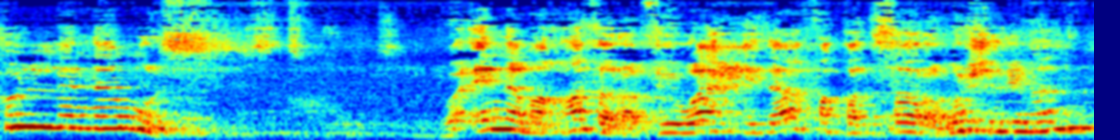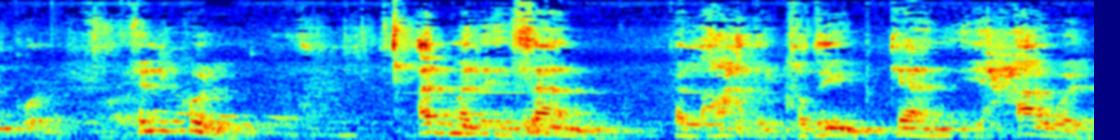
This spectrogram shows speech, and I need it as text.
كل الناموس وإنما عثر في واحدة فقد صار مجرما في الكل. قد ما الإنسان في العهد القديم كان يحاول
